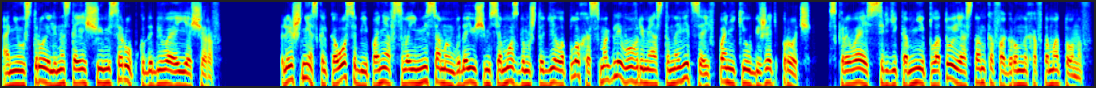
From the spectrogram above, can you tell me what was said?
Они устроили настоящую мясорубку, добивая ящеров. Лишь несколько особей, поняв своим не самым выдающимся мозгом, что дело плохо, смогли вовремя остановиться и в панике убежать прочь, скрываясь среди камней плато и останков огромных автоматонов.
